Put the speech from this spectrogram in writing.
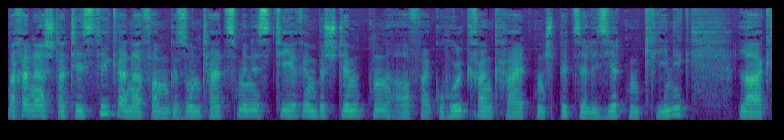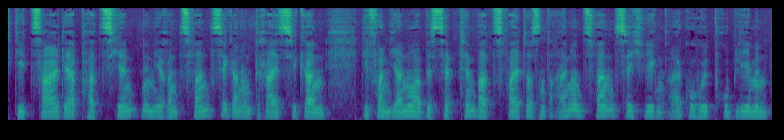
Nach einer Statistik einer vom Gesundheitsministerium bestimmten, auf Alkoholkrankheiten spezialisierten Klinik lag die Zahl der Patienten in ihren 20ern und 30ern, die von Januar bis September 2021 wegen Alkoholproblemen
